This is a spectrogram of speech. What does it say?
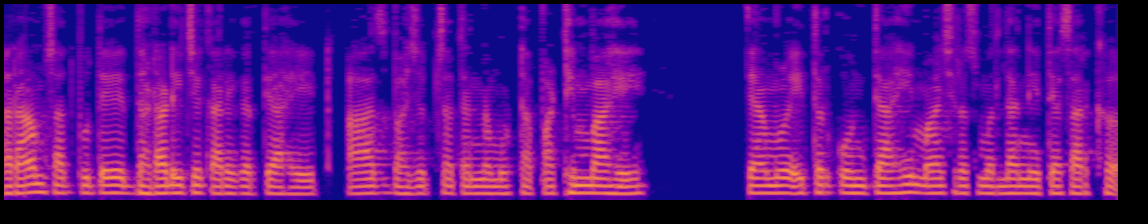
राम सातपुते धडाडीचे कार्यकर्ते आहेत. आज भाजपचा त्यांना मोठा पाठिंबा आहे. त्यामुळे इतर कोणत्याही माळशिरसमधल्या नेत्यासारखं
